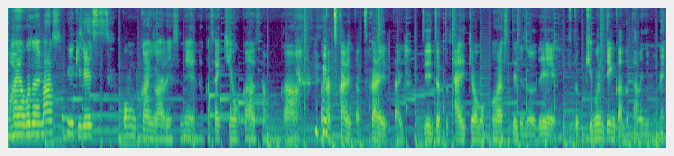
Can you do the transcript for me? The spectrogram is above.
おはようございます。ゆうきです。今回はですね、なんか最近お母さんが、なんか疲れた疲れた言って、ちょっと体調も壊してるので、ちょっと気分転換のためにもね、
